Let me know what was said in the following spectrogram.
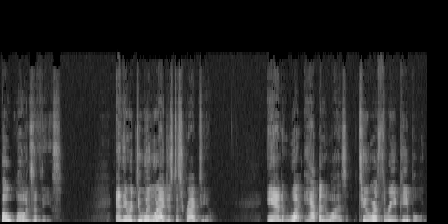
boatloads of these. And they were doing what I just described to you. And what happened was two or three people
